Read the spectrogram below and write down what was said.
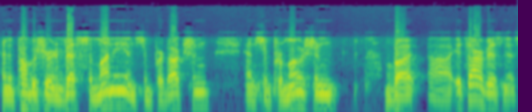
And the publisher invests some money and some production and some promotion, but uh, it's our business,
